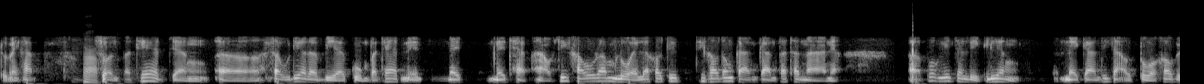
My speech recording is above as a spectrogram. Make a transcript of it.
ถูกไหมครับครับส่วนประเทศอย่างเอ่อซาอุดิอาระเบียกลุ่มประเทศในในในแถบอ่าวที่เขาร่ำรวยแล้วเขาที่ที่เขาต้องการการพัฒนาเนี่ยเอ่อพวกนี้จะหลีกเลี่ยงในการที่จะเอาตัวเข้าไป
